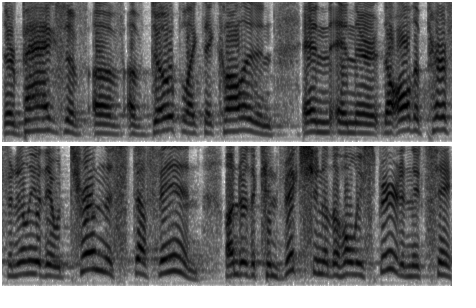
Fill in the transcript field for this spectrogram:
their bags of, of, of dope, like they call it, and, and, and their, the, all the paraphernalia. They would turn this stuff in under the conviction of the Holy Spirit and they'd say,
